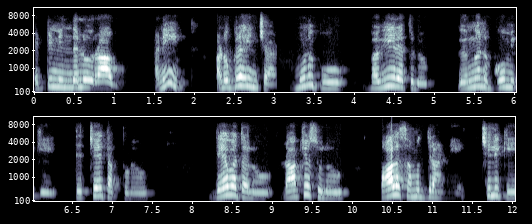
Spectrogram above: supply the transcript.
ఎట్టి నిందలు రావు అని అనుగ్రహించాడు. మునుపు భగీరథుడు గంగను భూమికి తెచ్చేటప్పుడు దేవతలు రాక్షసులు పాల సముద్రాన్ని చిలికి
